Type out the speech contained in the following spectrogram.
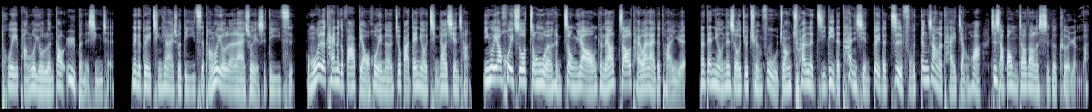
推旁若游轮到日本的行程，那个对晴天来说第一次，旁若游轮来说也是第一次。我们为了开那个发表会呢，就把 Daniel 请到现场，因为要会说中文很重要，可能要招台湾来的团员。那 Daniel 那时候就全副武装，穿了极地的探险队的制服，登上了台讲话，至少帮我们招到了十个客人吧？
